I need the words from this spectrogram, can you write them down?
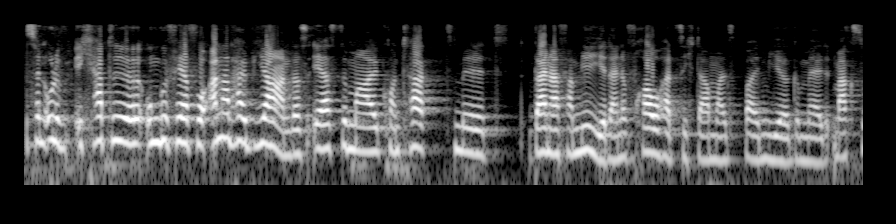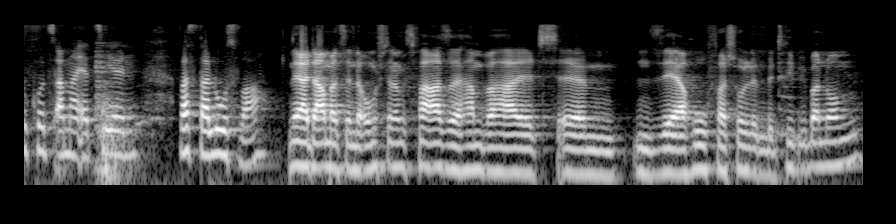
Sven Ole, ich hatte ungefähr vor anderthalb Jahren das erste Mal Kontakt mit deiner Familie. Deine Frau hat sich damals bei mir gemeldet. Magst du kurz einmal erzählen, was da los war? Naja, damals in der Umstellungsphase haben wir halt ähm, einen sehr hoch verschuldeten Betrieb übernommen.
